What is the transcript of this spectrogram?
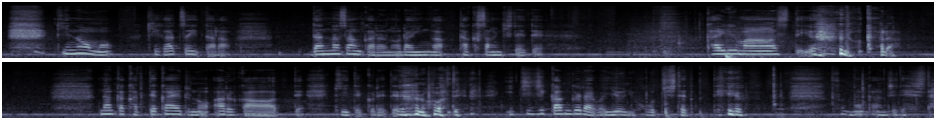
昨日も気がついたら旦那さんからの LINE がたくさん来てて「帰ります」っていうのから 「なんか買って帰るのあるか?」って聞いてくれてるのまで 1時間ぐらいは優に放置してたっていう そんな感じでした。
